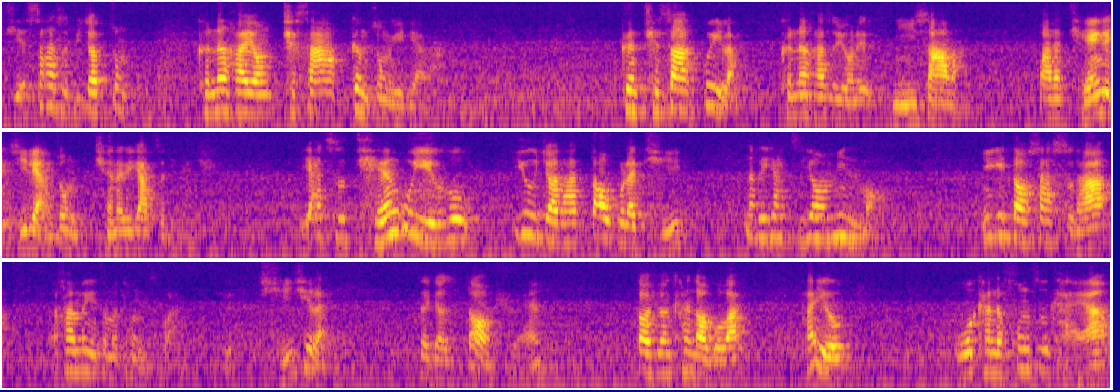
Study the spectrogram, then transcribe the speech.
铁砂子比较重，可能还用铁砂更重一点吧。跟铁砂贵了，可能还是用的泥沙嘛。把它填个几两重，填那个鸭子里面去。鸭子填过以后，又叫它倒过来提，那个鸭子要命嘛。你一刀杀死它，还没有这么痛苦啊，就提起来，这叫倒悬。倒悬看到过吧？还有。我看到丰子恺啊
